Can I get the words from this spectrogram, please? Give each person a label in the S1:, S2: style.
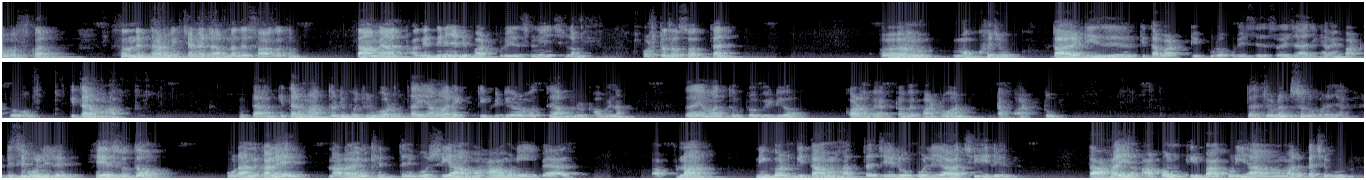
S1: নমস্কার। সন্দীপ ধার্মিক চ্যানেলে আপনাদের স্বাগতম। তা আমি আজ আগের দিনে যেটি পাঠ করিয়ে এসে নিয়েছিলাম অষ্টাদশ অধ্যায় মোক্ষযোগ। তা এটি গীতা পাঠটি পুরোপুরি শেষ হয়েছে, আজকে আমি পাঠ করব গীতার মাহাত্ম। তা গীতার মাহাত্মটি প্রচুর বড়, তাই আমার একটি ভিডিওর মধ্যে আপলোড হবে না। তাই আমার দুটো ভিডিও করা হবে, একটা হবে পার্ট ওয়ান একটা পার্ট টু তা চলুন শুরু করা যাক। ঋষি বলিলেন, হে সুত পুরাণকালে নারায়ণ ক্ষেত্রে বসিয়া মহামণি ব্যাস আপনার নিকট গীতা মাহাত্ম যেরূপ বলিয়াছিলেন, তাহাই আপন কৃপা করিয়া আমার কাছে বলুন।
